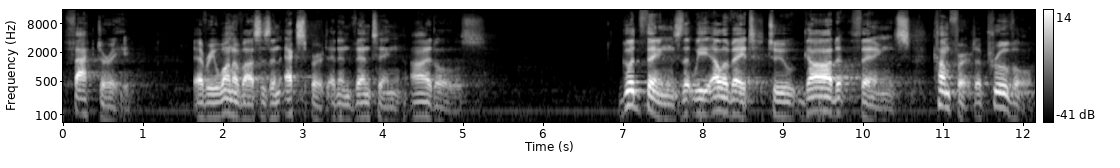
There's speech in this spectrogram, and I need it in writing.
factory. Every one of us is an expert at inventing idols. Good things that we elevate to God things comfort, approval,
